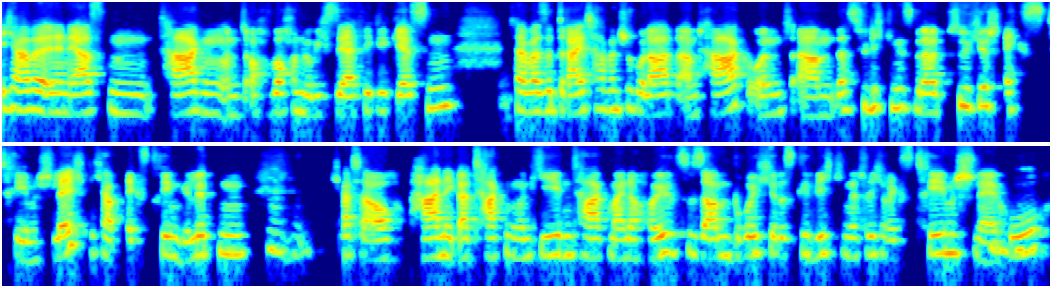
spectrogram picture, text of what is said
ich habe in den ersten Tagen und auch Wochen wirklich sehr viel gegessen, teilweise drei Tafeln Schokolade am Tag und ähm, natürlich ging es mir damit psychisch extrem schlecht. Ich habe extrem gelitten. Mhm. Ich hatte auch Panikattacken und jeden Tag meine Heulzusammenbrüche. Das Gewicht ging natürlich auch extrem schnell mhm. hoch.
